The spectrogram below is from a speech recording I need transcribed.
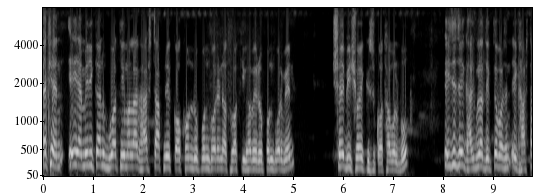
দেখেন, এই আমেরিকান গুয়াতিমালা ঘাসটা আপনি কখন রোপণ করেন অথবা কীভাবে রোপণ করবেন? সেই বিষয়ে কিছু কথা বলব। এই যে যে ঘাসগুলো দেখতে পাচ্ছেন, এই ঘাসটা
